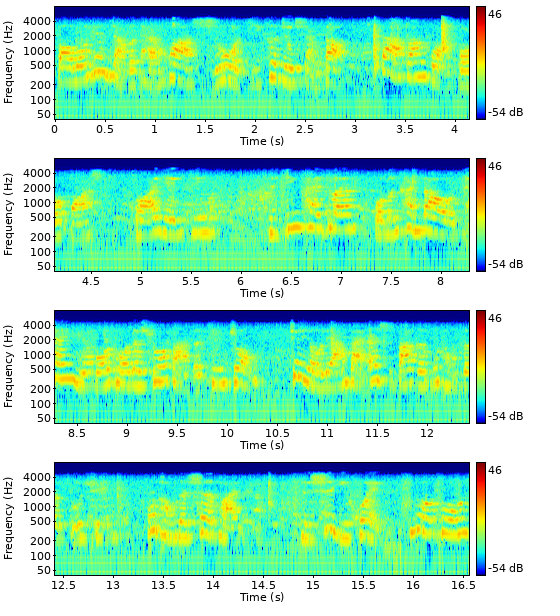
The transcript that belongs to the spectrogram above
保罗院长的谈话使我即刻就想到《大方广佛华华严经》，此经开端，我们看到参与佛陀的说法的听众就有两百二十八个不同的族群、不同的社团。此事一会，若通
